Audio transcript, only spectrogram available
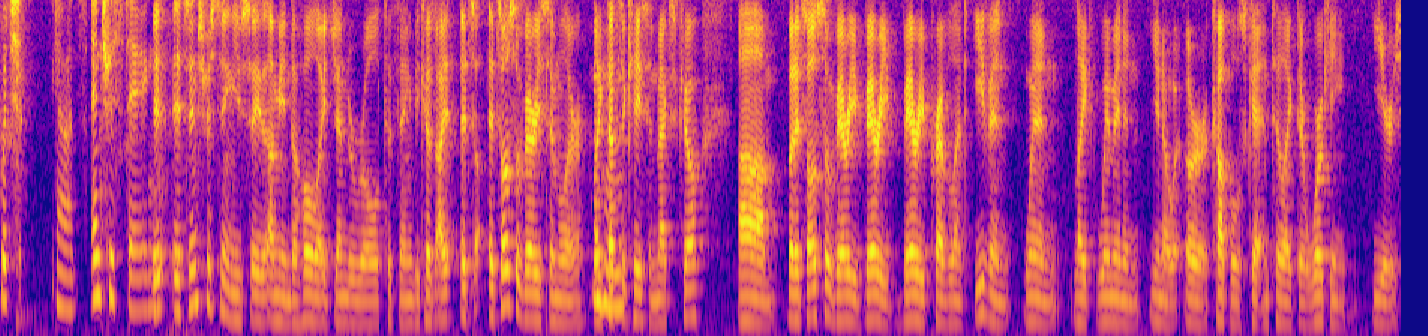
which yeah, it's interesting. It, it's interesting you say that. I mean, the whole like gender role to thing because I it's it's also very similar. Like that's Mhm. the case in Mexico, um, but it's also very very very prevalent even when like women and you know or couples get into like their working years,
